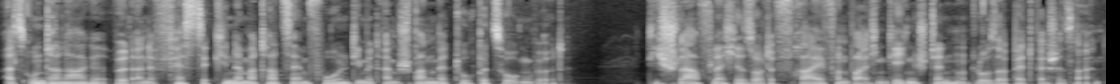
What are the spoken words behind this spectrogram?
Als Unterlage wird eine feste Kindermatratze empfohlen, die mit einem Spannbetttuch bezogen wird. Die Schlaffläche sollte frei von weichen Gegenständen und loser Bettwäsche sein.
